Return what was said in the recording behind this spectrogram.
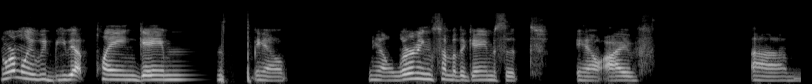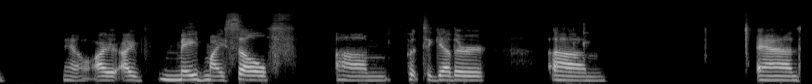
normally we'd be up playing games, you know, you know, learning some of the games that you know I've, um, you know, I, I've made myself, um, put together. Um, and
